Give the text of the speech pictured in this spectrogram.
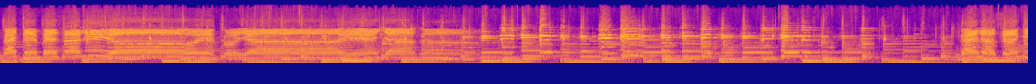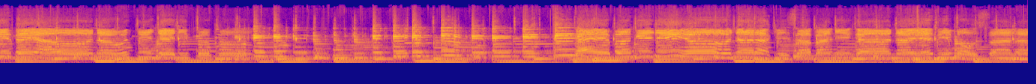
Ngai tembe ezali yo ekoya enyaka ngai nazangi mbeya o nauti nde likoko ngai ebongini yo nalakisa baninga nayebi mosala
